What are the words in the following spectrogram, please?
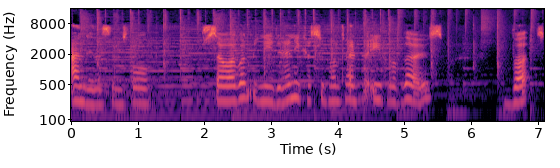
and in The Sims 4. So I won't be needing any custom content for either of those, but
